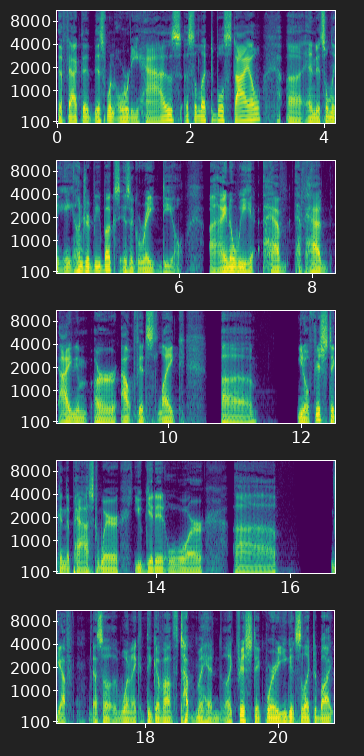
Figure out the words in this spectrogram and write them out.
The fact that this one already has a selectable style uh, and it's only 800 V bucks is a great deal. I know we have have had item or outfits like uh, you know fish stick in the past where you get it or uh yeah, that's the one I can think of off the top of my head, like fish stick, where you get selected by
